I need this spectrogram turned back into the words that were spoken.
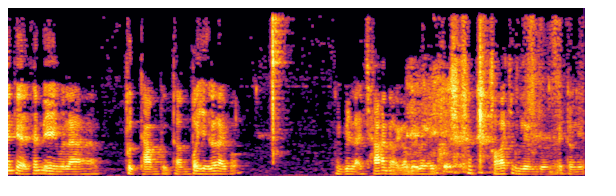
งั้นแต่ท่านเองเวลา ฝึกทำฝึกทำพอเห็นอะไรก็ไม่เป็นไรช้าหน่อยก็ไม่เป็นไรขอชมเลืองดูไอ้ตรงนี้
